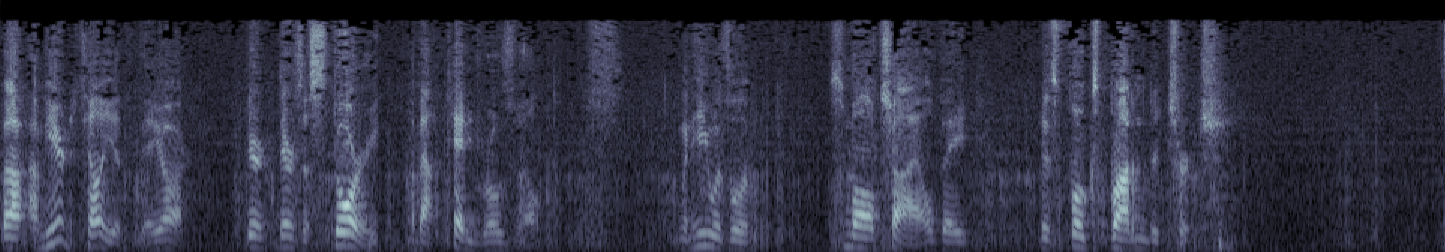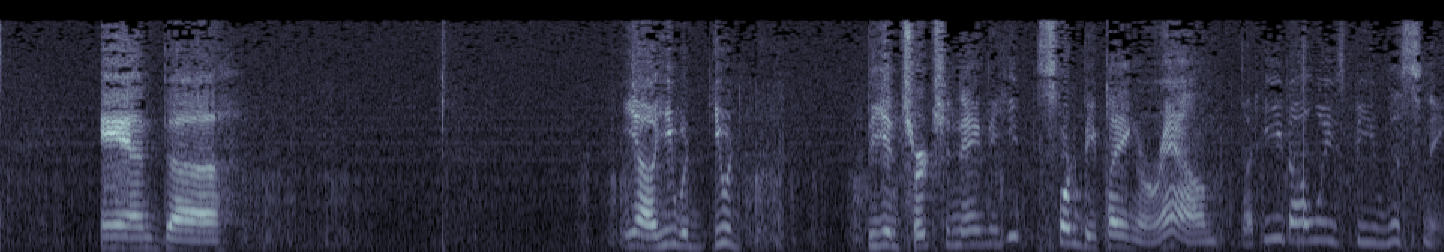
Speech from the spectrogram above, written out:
But I'm here to tell you that they are. There, there's a story about Teddy Roosevelt. When he was a small child, they, his folks brought him to church. And, uh, you know, he would, he would be in church and he'd sort of be playing around, but he'd always be listening.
